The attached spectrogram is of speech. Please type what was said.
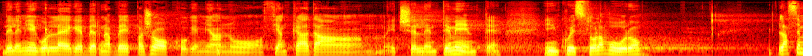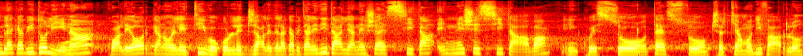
delle mie colleghe Bernabé e Paciocco che mi hanno affiancata mm, eccellentemente in questo lavoro. L'Assemblea Capitolina, quale organo elettivo collegiale della Capitale d'Italia, necessita e necessitava, in questo testo cerchiamo di farlo,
